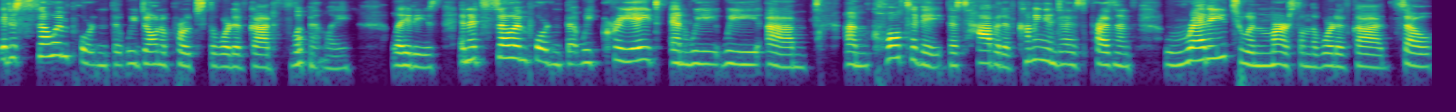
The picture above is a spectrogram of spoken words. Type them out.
It is so important that we don't approach the word of God flippantly, ladies. And it's so important that we create and we, we, um, um, cultivate this habit of coming into his presence ready to immerse on the word of God. So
